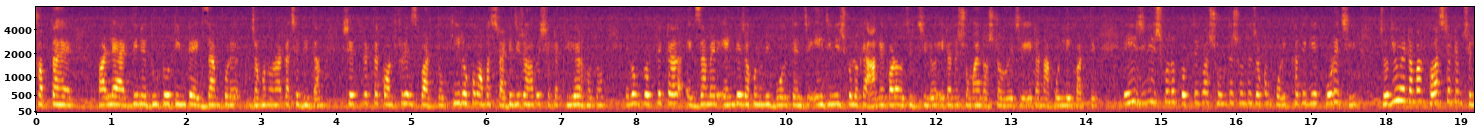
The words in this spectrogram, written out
সপ্তাহে পারলে একদিনে দুটো, তিনটে এক্সাম করে যখন ওনার কাছে দিতাম, সেটার একটা কনফিডেন্স বাড়তো। কী রকম আমার স্ট্র্যাটেজিটা হবে সেটা ক্লিয়ার হতো এবং প্রত্যেকটা এক্সামের এন্ডে যখন উনি বলতেন যে এই জিনিসগুলোকে আগে করা উচিত ছিল, এটাতে সময় নষ্ট হয়েছে, এটা না করলেই পারতে এই জিনিসগুলো প্রত্যেকবার শুনতে শুনতে যখন পরীক্ষাতে গিয়ে করেছি, যদিও এটা আমার ফার্স্ট অ্যাটেম্প ছিল,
